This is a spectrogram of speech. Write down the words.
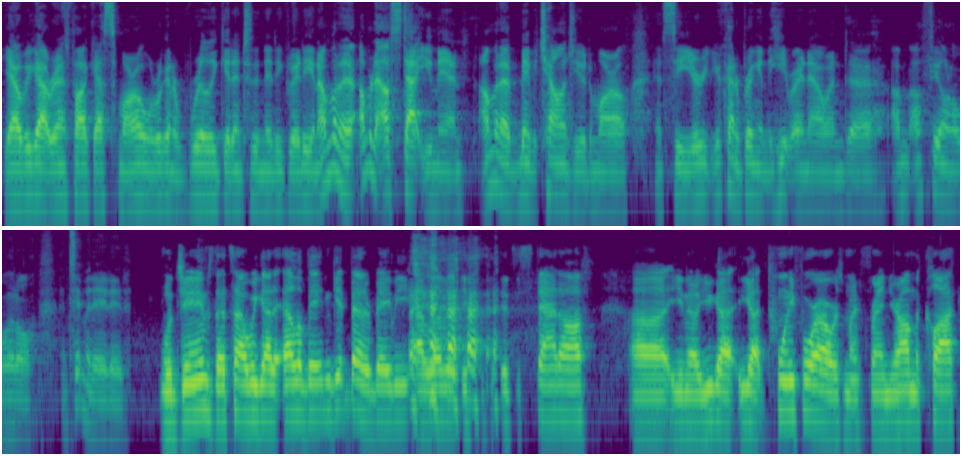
yeah, we got Rams Podcast tomorrow, we're going to really get into the nitty gritty. And I'm gonna I'm gonna outstat you, man. I'm gonna maybe challenge you tomorrow and see you're you're kind of bringing the heat right now, and uh, I'm I'm feeling a little intimidated. Well, James, that's how we got to elevate and get better, baby. I love it. it's, it's a stat off. Uh, you know, you got you got 24 hours, my friend. You're on the clock.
